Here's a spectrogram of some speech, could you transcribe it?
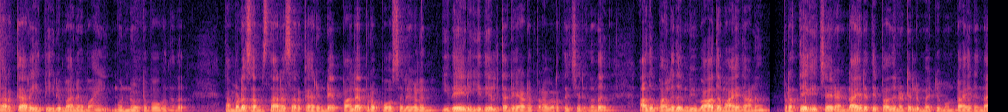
സർക്കാർ ഈ തീരുമാനവുമായി മുന്നോട്ട് പോകുന്നത്. നമ്മുടെ സംസ്ഥാന സർക്കാരിന്റെ പല പ്രപ്പോസലുകളും ഇതേ രീതിയിൽ തന്നെയാണ് പ്രവർത്തിച്ചിരുന്നത്. അത് പലതും വിവാദമായതാണ്. പ്രത്യേകിച്ച് രണ്ടായിരത്തി പതിനെട്ടിലും മറ്റും ഉണ്ടായിരുന്ന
